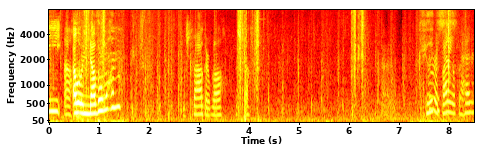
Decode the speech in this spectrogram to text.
E- Oh. oh, another one? Soccer ball. I feel like We're fighting is- up ahead.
